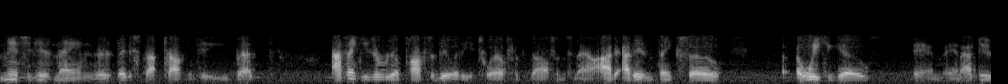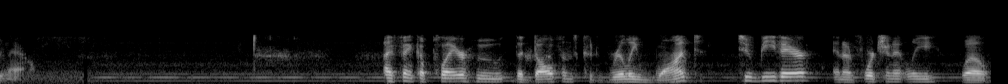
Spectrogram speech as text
mention his name, they just stop talking to you. But I think he's a real possibility at 12 for the Dolphins now. I, I didn't think so a week ago, and and I do now. I think a player who the Dolphins could really want to be there, and unfortunately, well,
